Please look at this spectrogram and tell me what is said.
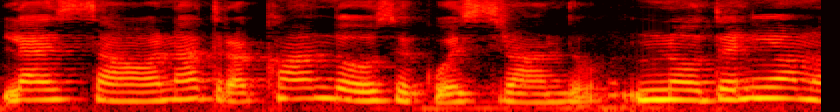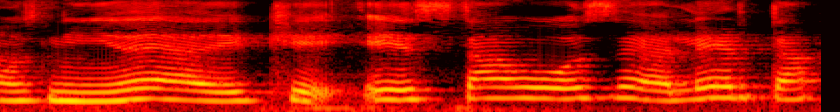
la estaban atracando o secuestrando. No teníamos ni idea de que esta voz de alerta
